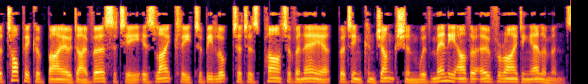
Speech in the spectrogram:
The topic of biodiversity is likely to be looked at as part of an EIA, but in conjunction with many other overriding elements.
